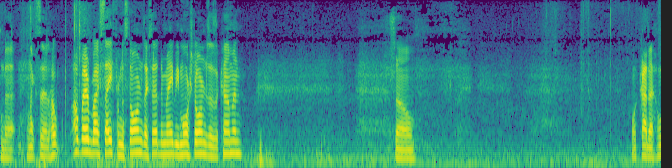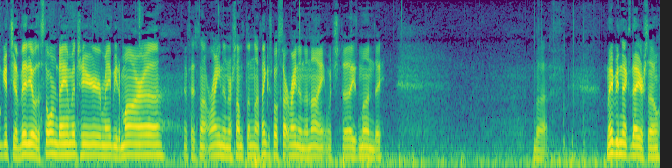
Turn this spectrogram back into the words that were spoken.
But like I said, hope hope everybody's safe from the storms. They said there may be more storms as a coming. So we'll kind of we'll get you a video of the storm damage here maybe tomorrow if it's not raining or something. I think it's supposed to start raining tonight, which today's Monday. But maybe next day or so.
